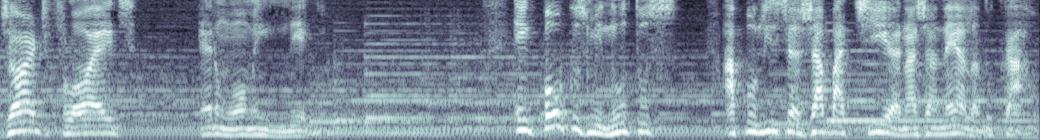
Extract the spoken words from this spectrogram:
George Floyd era um homem negro. Em poucos minutos, a polícia já batia na janela do carro.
